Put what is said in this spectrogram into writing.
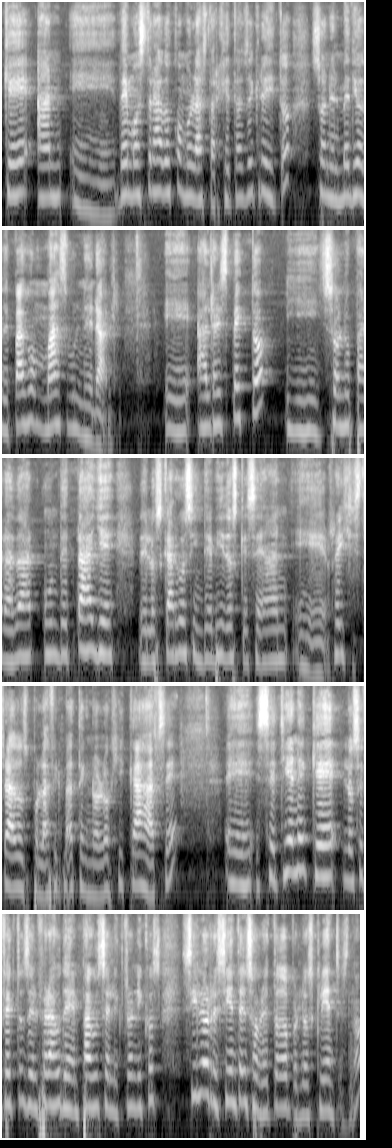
que han eh, demostrado cómo las tarjetas de crédito son el medio de pago más vulnerable. Eh, al respecto, y solo para dar un detalle de los cargos indebidos que se han eh, registrados por la firma tecnológica ACE, eh, se tiene que los efectos del fraude en pagos electrónicos sí lo resienten sobre todo por los clientes, ¿no?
